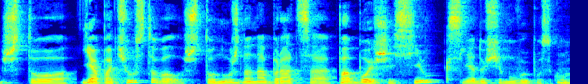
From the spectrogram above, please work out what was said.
что я почувствовал, что нужно набраться побольше сил к следующему выпуску.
